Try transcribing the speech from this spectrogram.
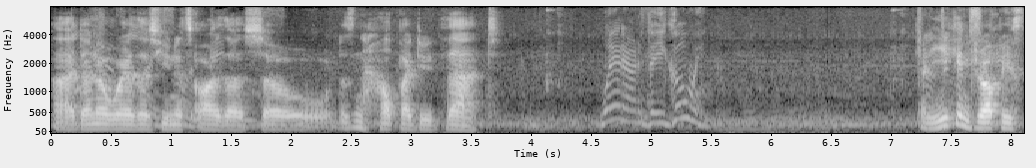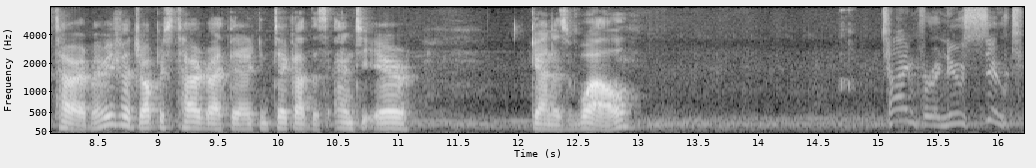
I don't know where those units are though, so it doesn't help I do that. Where are they going? And he can drop his turret. Maybe if I drop his turret right there, I can take out this anti-air gun as well. Time for a new suit.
